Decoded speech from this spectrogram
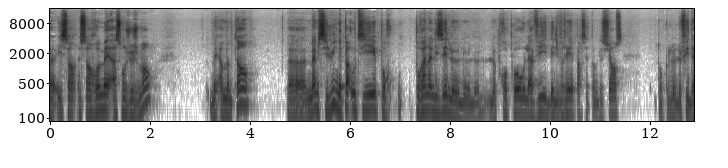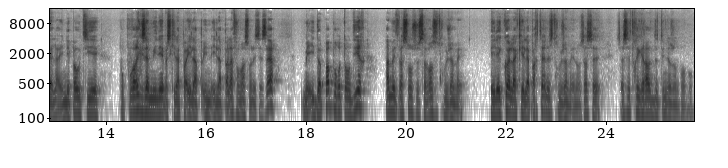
euh, il s'en remet à son jugement, mais en même temps, même si lui n'est pas outillé pour, pour analyser le, le, propos ou l'avis délivré par cet homme de science, donc le, le fidèle, hein, il n'est pas outillé pour pouvoir examiner parce qu'il n'a pas, il a, pas la formation nécessaire, mais il ne doit pas pour autant dire Ah, mais de toute façon, ce savant ne se trompe jamais. Et l'école à laquelle il appartient ne se trompe jamais. Non, ça, c'est, ça, c'est très grave de tenir ce genre de propos.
